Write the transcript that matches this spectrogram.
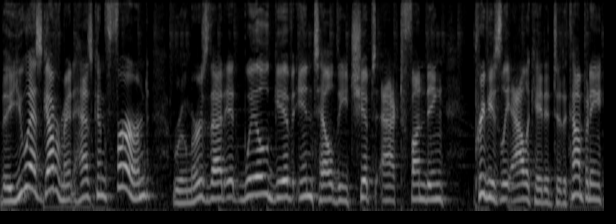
the US government has confirmed rumors that it will give Intel the CHIPS Act funding previously allocated to the company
